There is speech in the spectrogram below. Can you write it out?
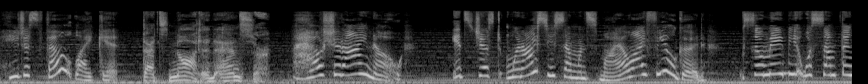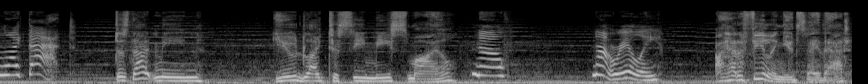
he just felt like it. That's not an answer. How should I know? It's just when I see someone smile, I feel good. So maybe it was something like that. Does that mean you'd like to see me smile? No, not really. I had a feeling you'd say that.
